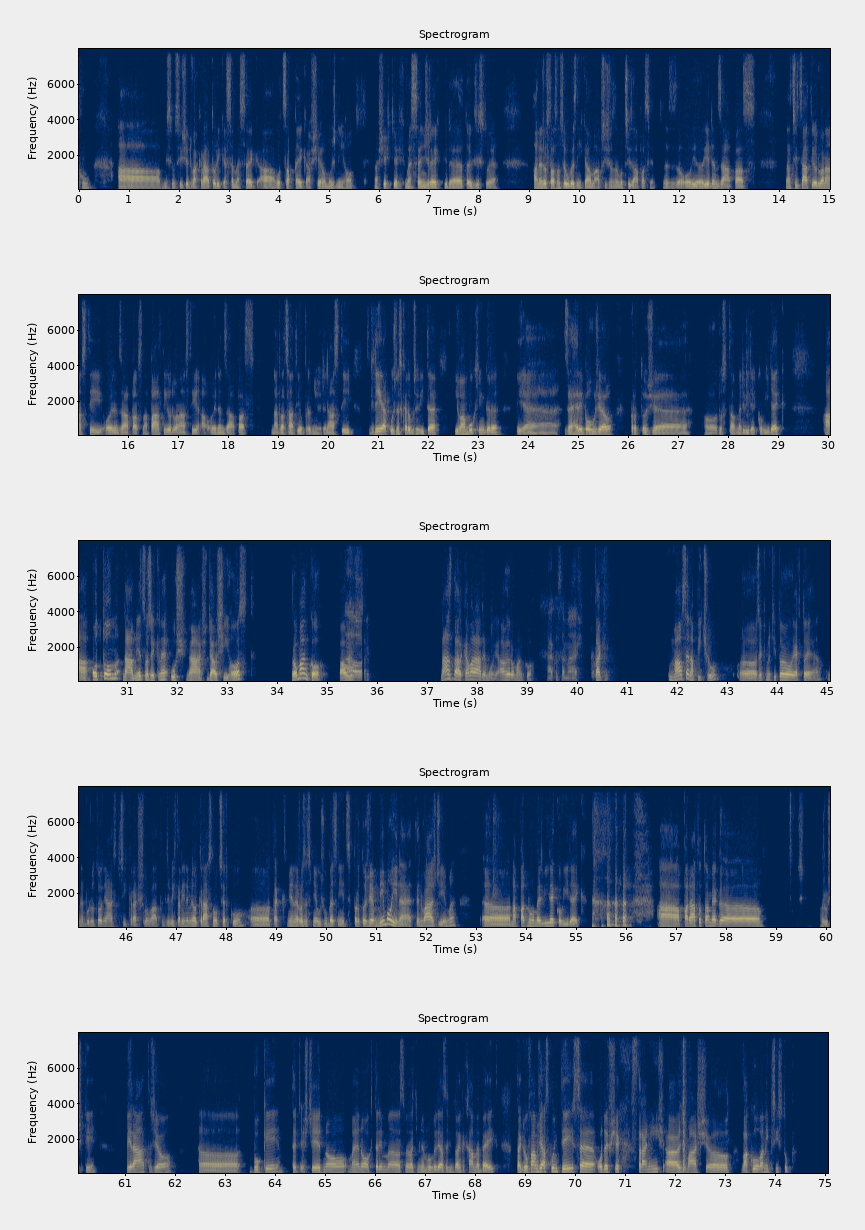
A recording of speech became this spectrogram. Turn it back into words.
a myslím si, že dvakrát tolik SMSek a Whatsappek a všeho možného na všech těch messengerech, kde to existuje. A nedostal jsem se vůbec nikam a přišel jsem o tři zápasy. O jeden zápas na 30.12., o jeden zápas na 5.12. a o jeden zápas na 21.11., kdy, jak už dneska dobře víte, Ivan Buchinger je ze hry bohužel, protože ho dostal medvídek covídek a o tom nám něco řekne už náš další host, Romanko Paulus. Ahoj. Názdar, kamaráde můj. Ahoj, Romanko. Ako sa máš? Tak mám se na piču, eh, řeknu ti to, jak to je, nebudu to nějak zpříkrašlovat. Kdybych tady neměl krásnou dcerku, eh, tak mě nerozesměje už vůbec nic, protože mimo jiné ten váš gym eh, napadnul medvídek kovídek a padá to tam jak hrušky. Pirát, že jo, Uh, Buky, teď ještě jedno jméno, o kterým eh, jsme zatím nemluvili a zatím to tak necháme být. Tak doufám, že aspoň ty se ode všech straníš a že máš uh, vakuovaný přístup.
